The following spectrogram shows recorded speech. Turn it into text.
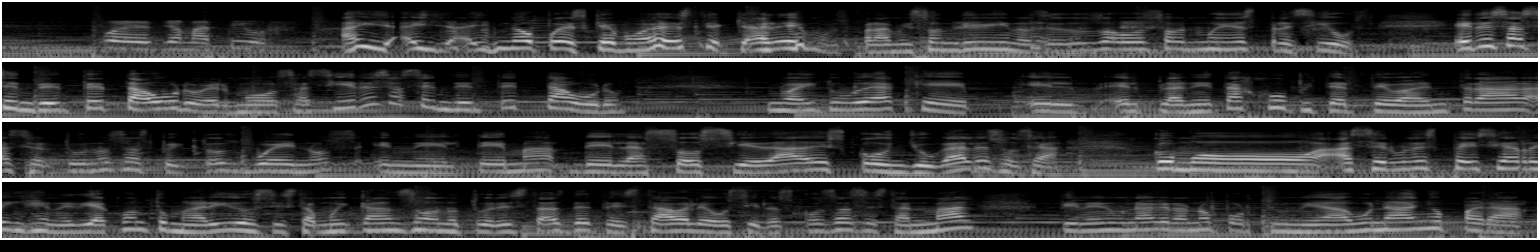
Pues llamativos. Ay, ay, ay, no, pues qué modestia, ¿qué haremos? Para mí son divinos, esos ojos son muy expresivos. Eres ascendente Tauro, hermosa. Si eres ascendente Tauro, no hay duda que el, el, planeta Júpiter te va a entrar a hacerte unos aspectos buenos en el tema de las sociedades conyugales, o sea, como hacer una especie de reingeniería con tu marido, si está muy cansado o tú estás detestable o si las cosas están mal, tienen una gran oportunidad, un año para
